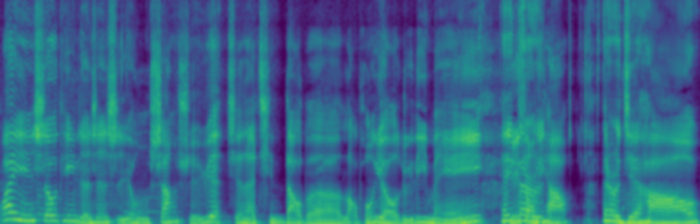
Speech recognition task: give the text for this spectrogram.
欢迎收听人生实用商学院。现在请到的老朋友吕丽梅，吕、hey, 总你好，戴茹姐好，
